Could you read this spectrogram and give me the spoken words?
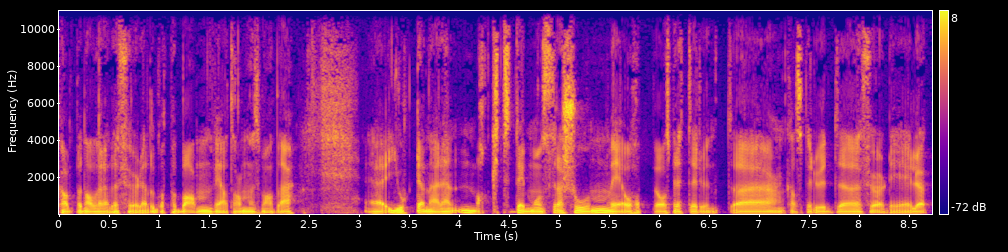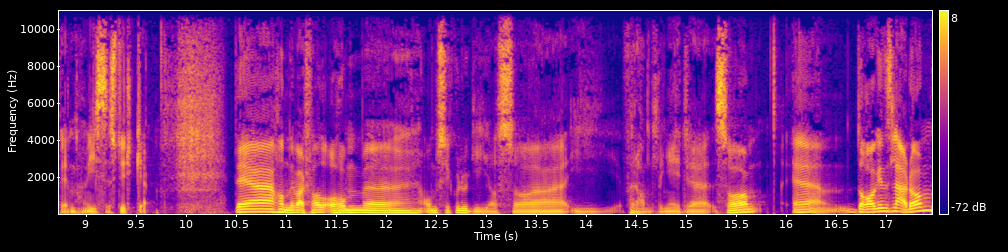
kampen allerede før de hadde gått på banen, ved at han liksom hadde gjort den der maktdemonstrasjonen ved å hoppe og sprette rundt Kasper Ruud før de løp inn og vise styrke. Det handler i hvert fall om, om psykologi også i forhandlinger. Så Eh, dagens lærdom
